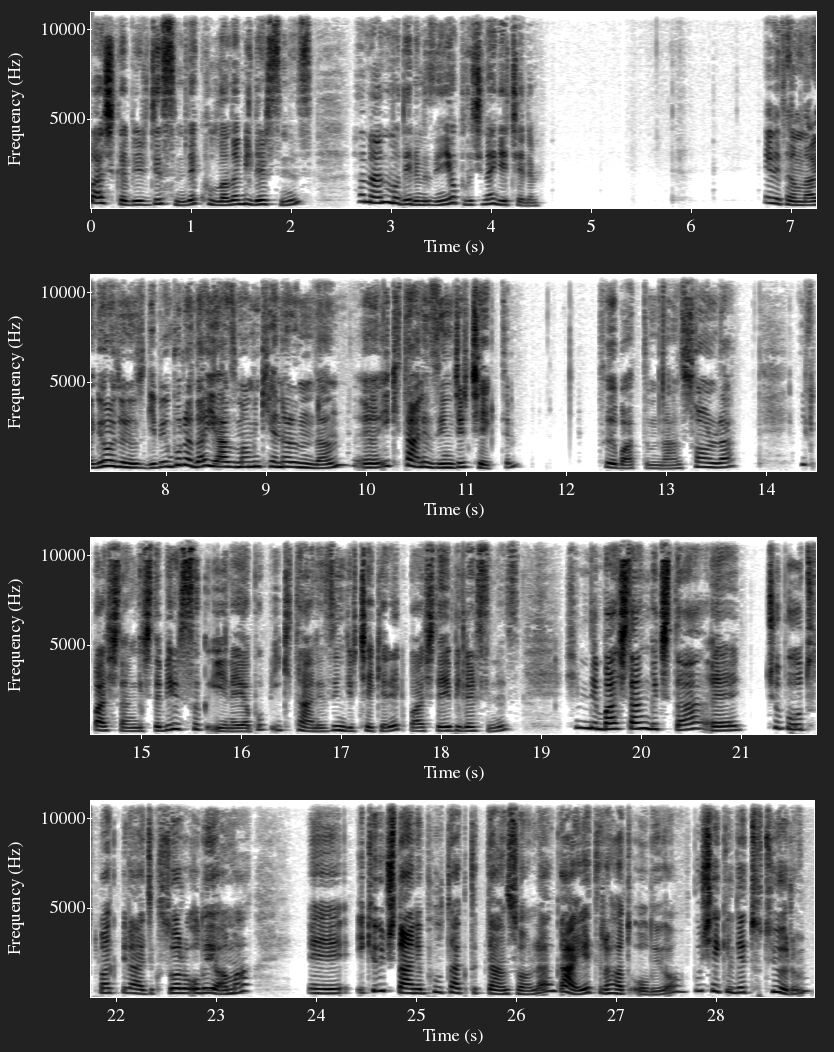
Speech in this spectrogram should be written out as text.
başka bir cisimde kullanabilirsiniz. Hemen modelimizin yapılışına geçelim. Evet hanımlar gördüğünüz gibi burada yazmamın kenarından iki tane zincir çektim. Tığ battımdan sonra ilk başlangıçta bir sık iğne yapıp iki tane zincir çekerek başlayabilirsiniz. Şimdi başlangıçta çubuğu tutmak birazcık zor oluyor ama 2-3 tane pul taktıktan sonra gayet rahat oluyor. Bu şekilde tutuyorum.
